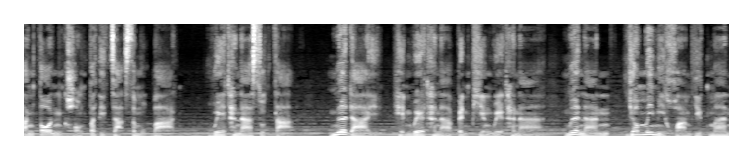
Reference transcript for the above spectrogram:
ตั้งต้นของปฏิจจสมุปบาท เวทนาสุตตะ เมื่อใดเห็นเวทนาเป็นเพียงเวทนา เมื่อนั้นย่อมไม่มีความยึดมั่น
